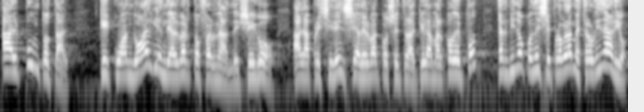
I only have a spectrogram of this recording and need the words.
Al punto tal que cuando alguien de Alberto Fernández llegó a la presidencia del Banco Central, que era Marcó del Pont, terminó con ese programa extraordinario,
